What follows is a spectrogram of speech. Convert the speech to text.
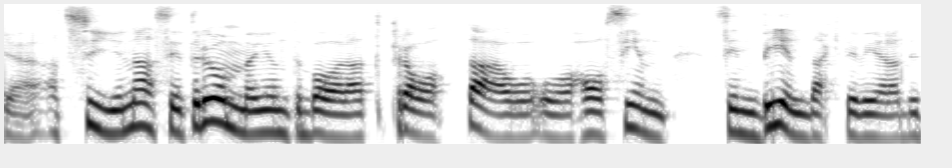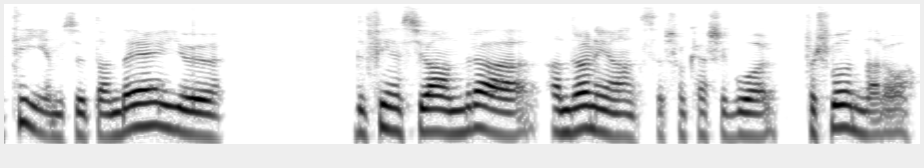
Och att synas i ett rum är ju inte bara att prata och, och, ha sin, sin bild aktiverad i Teams utan det är ju det finns ju andra, andra nyanser som kanske går försvunna då.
